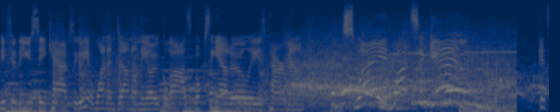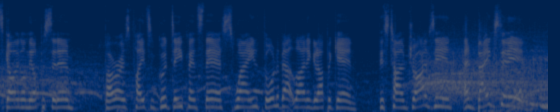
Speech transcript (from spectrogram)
if you're the UC Caps. They've got to get one and done on the O glass. Boxing out early is paramount. Swain once again gets going on the opposite end. Burrows played some good defense there. Swain thought about lining it up again. This time drives in and banks it in.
